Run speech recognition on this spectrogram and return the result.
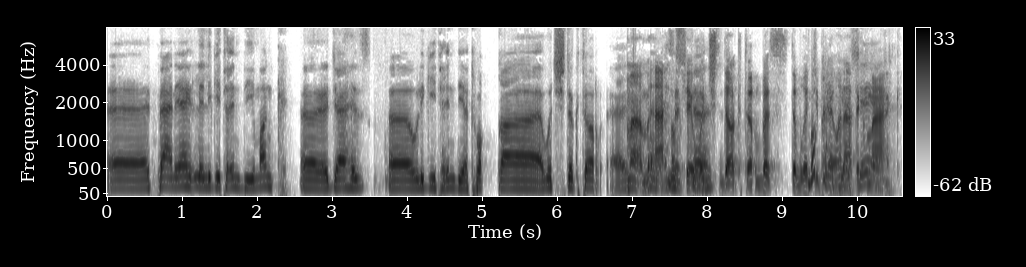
آه الثانية اللي لقيت عندي Monk آه جاهز آه ولقيت عندي أتوقع Witch Doctor آه ما, ما أحسن شيء Witch Doctor بس تبغى تجيب حيواناتك معك.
